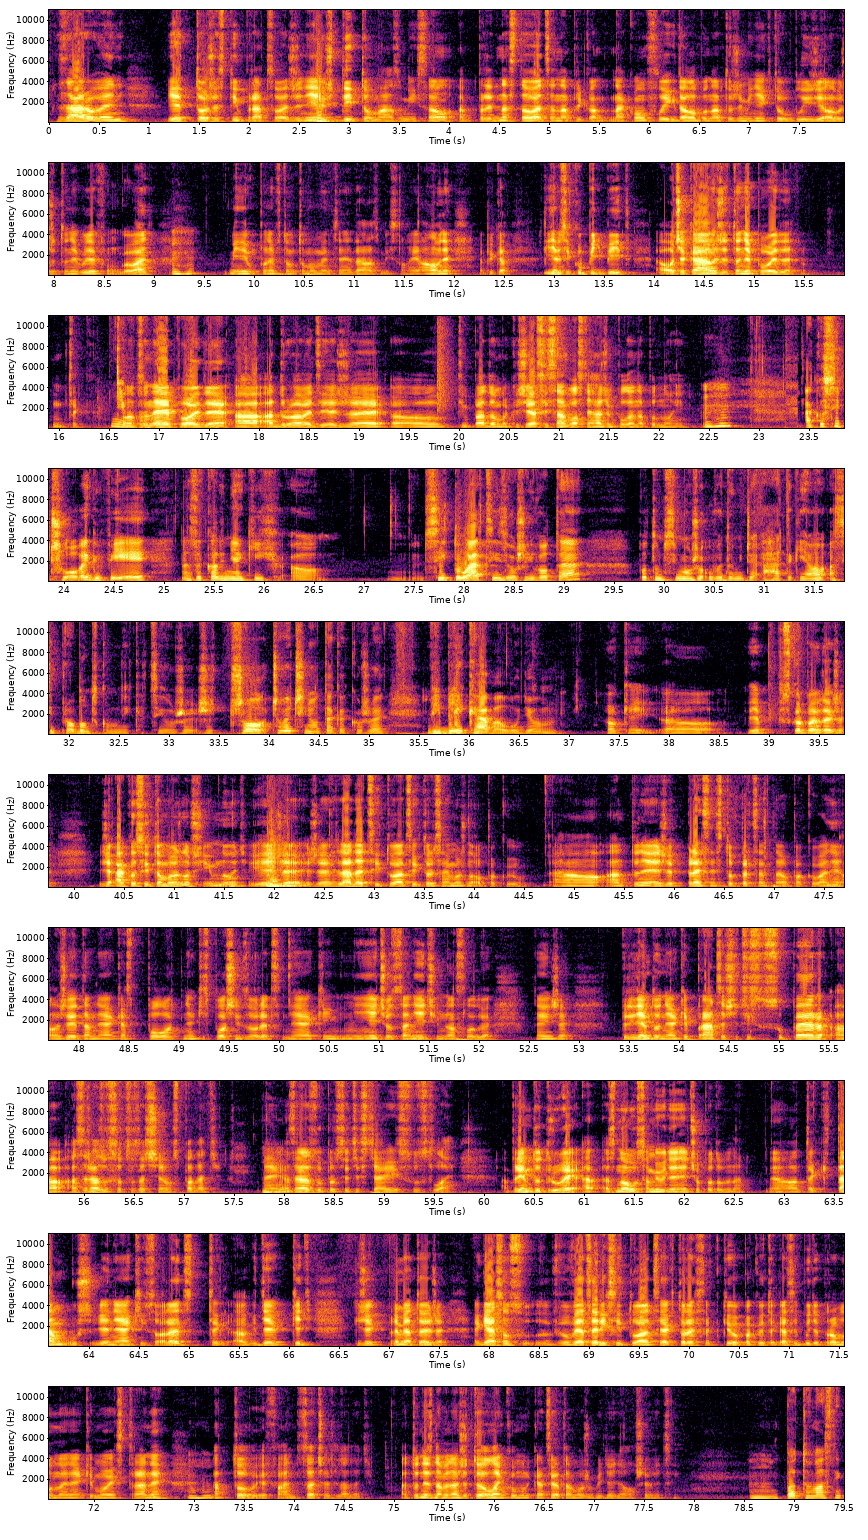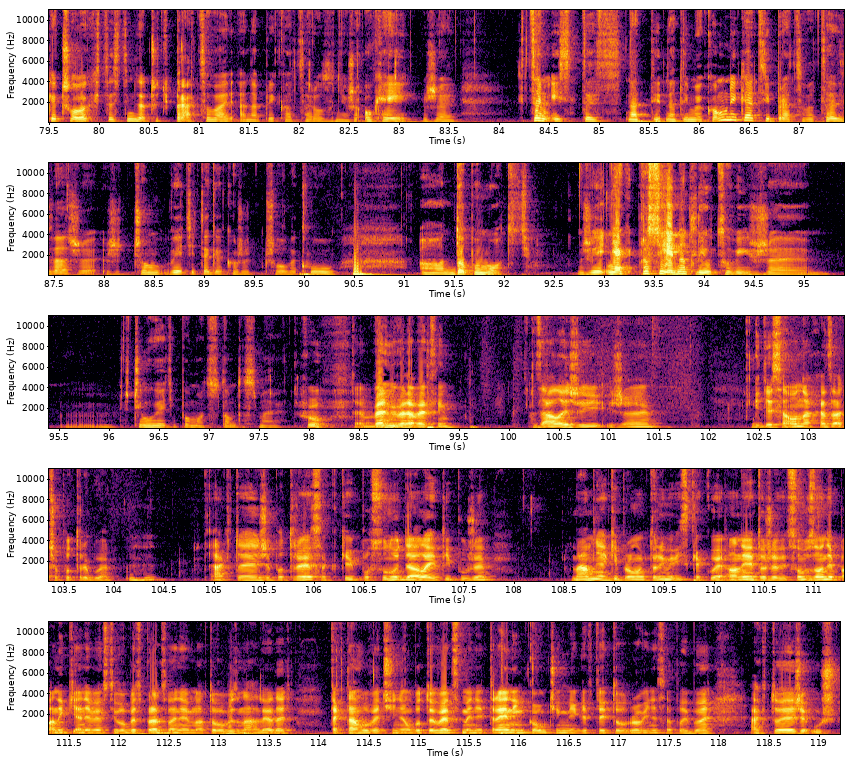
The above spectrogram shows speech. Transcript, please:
Zároveň je to, že s tým pracovať, že nie vždy to má zmysel a prednastavovať sa napríklad na konflikt alebo na to, že mi niekto ublíži alebo že to nebude fungovať, uh-huh. mi úplne v tomto momente nedáva zmysel. Hej. hlavne napríklad idem si kúpiť byt a očakávam, že to nepôjde. No, tak ono to nepôjde a, a druhá vec je, že uh, tým pádom, akože ja si sám vlastne hážem polena pod nohy. Uh-huh. Ako si človek vie na základe nejakých uh, situácií zo života, potom si môže uvedomiť, že aha, tak ja mám asi problém s komunikáciou, že, že čo, čo väčšinou tak akože vyblikáva ľuďom. OK, uh, ja skôr poviem tak, že že ako si to možno všimnúť, je, mm-hmm. že, že hľadať situácie, ktoré sa mi možno opakujú. A, a to nie je, že presne 100% opakovanie, ale že je tam nejaká spolo, nejaký spoločný vzorec, nejaký, niečo sa niečím nasleduje. Hej, že prídem do nejakej práce, všetci sú super a, a zrazu sa to začne rozpadať. Hej, mm-hmm. a zrazu proste tie vzťahy sú zlé. A prídem do druhej a, a znovu sa mi udeje niečo podobné. A, tak tam už je nejaký vzorec, tak, a kde, keď Čiže pre mňa to je, že ak ja som vo viacerých situáciách, ktoré sa keď opakujú, tak asi bude problém na nejakej mojej strane uh-huh. a to je fajn začať hľadať. A to neznamená, že to je len komunikácia, tam môžu byť aj ďalšie veci. Mm, potom vlastne, keď človek chce s tým začať pracovať a napríklad sa rozhodne, že OK, že chcem ísť cez, na, tý, na tej mojej komunikácii pracovať cez vás, že, že čo viete tak akože človeku uh, dopomôcť. Že nejak, proste jednotlivcovi, že s čím viete pomôcť v tomto smere? Fú, to je veľmi veľa vecí. Záleží, že kde sa on nachádza a čo potrebuje. Uh-huh. Ak to je, že potrebuje sa keby posunúť ďalej, typu, že mám nejaký problém, ktorý mi vyskakuje, ale nie je to, že som v zóne paniky a neviem s tým vôbec pracovať, neviem na to vôbec nahliadať, tak tam vo väčšine, lebo to je viac menej tréning, coaching, niekde v tejto rovine sa pohybuje. Ak to je, že už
